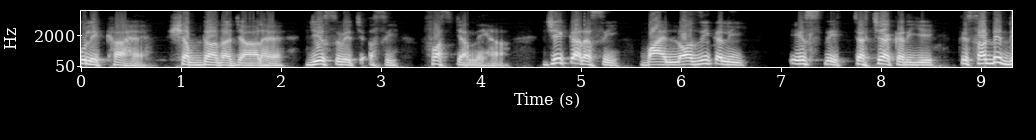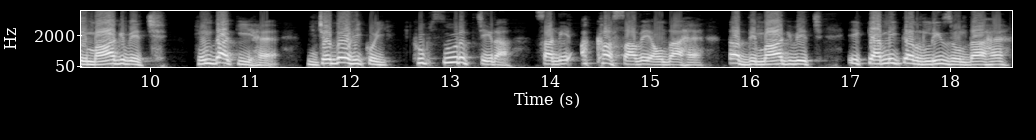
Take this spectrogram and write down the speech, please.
ਭੁਲੇਖਾ ਹੈ, ਸ਼ਬਦਾਂ ਦਾ ਜਾਲ ਹੈ, ਜਿਸ ਵਿੱਚ ਅਸੀਂ ਫਸ ਜਾਂਦੇ ਹਾਂ। ਜੇਕਰ ਅਸੀਂ ਬਾਇਓਲੋਜੀਕਲੀ ਇਸ ਤੇ ਚਰਚਾ ਕਰੀਏ, ਤੇ ਸਾਡੇ ਦਿਮਾਗ ਵਿੱਚ ਹੁੰਦਾ ਕੀ ਹੈ? ਜਦੋਂ ਹੀ ਕੋਈ ਖੂਬਸੂਰਤ ਚਿਹਰਾ ਸਾਡੀ ਅੱਖਾਂ ਸਾਹਵੇ ਆਉਂਦਾ ਹੈ, ਤਾਂ ਦਿਮਾਗ ਵਿੱਚ ਇੱਕ ਕੈਮੀਕਲ ਰਿਲੀਜ਼ ਹੁੰਦਾ ਹੈ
